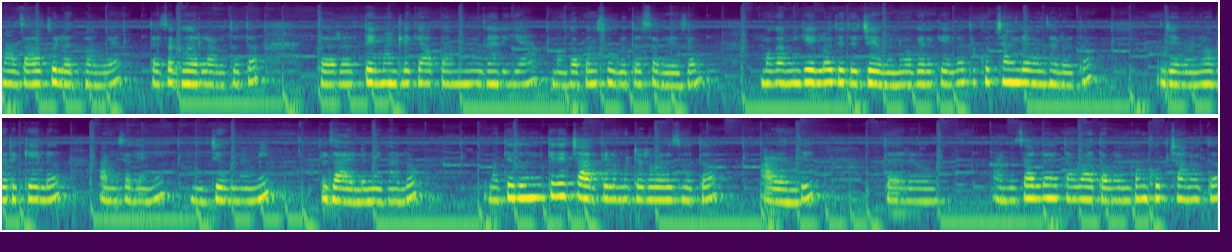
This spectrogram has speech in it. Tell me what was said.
माझा हा चुलत भाऊ आहे. त्याचं घर लागत होतं. तर ते म्हटले की आपण घरी या. मग आपण सोबतच सगळे जाऊ. मग आम्ही गेलो. तिथे जेवण वगैरे केलं. तर खूप छान जेवण झालं होतं. जेवण वगैरे केलं. आम्ही सगळ्यांनी. मग जेवण आम्ही जायला निघालो. मग तिथून किती चार किलोमीटरवरच होतं आळंदी. तर आम्ही चाललो आता वातावरण पण खूप छान होतं.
